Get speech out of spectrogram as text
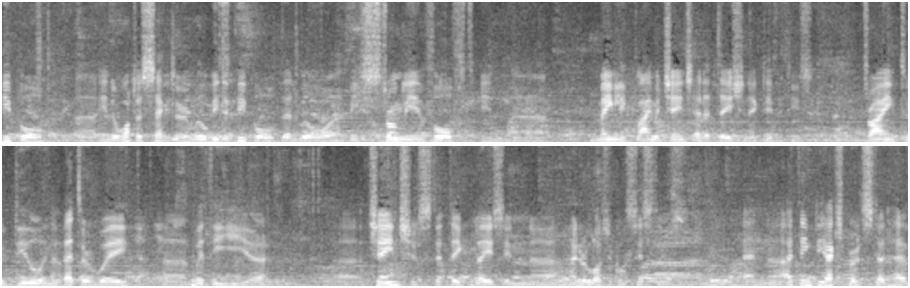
people uh, in the water sector will be the people that will uh, be strongly involved in uh, mainly climate change adaptation activities, trying to deal in a better way uh, with the uh, changes that take place in uh, hydrological systems. And uh, I think the experts that have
